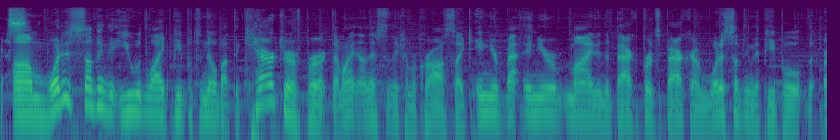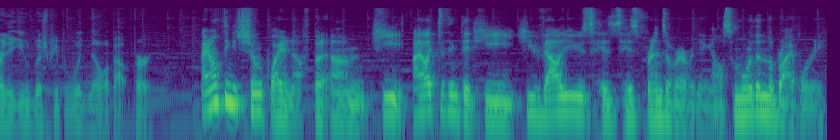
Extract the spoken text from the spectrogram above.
Yes. Um, what is something that you would like people to know about the character of Bert that might not necessarily come across? Like in your ba- in your mind, in the back Bert's background, what is something that people or that you wish people would know about Burt? I don't think it's shown quite enough, but um, he I like to think that he he values his his friends over everything else more than the rivalry.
